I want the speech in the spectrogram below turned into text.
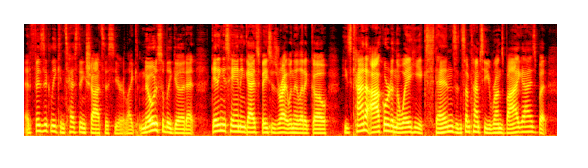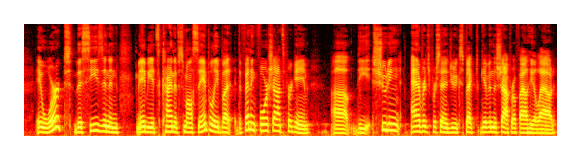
at physically contesting shots this year, like noticeably good at getting his hand in guys' faces right when they let it go. He's kind of awkward in the way he extends, and sometimes he runs by guys, but it worked this season. And maybe it's kind of small sampley, but defending four shots per game, uh, the shooting average percentage you'd expect given the shot profile he allowed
